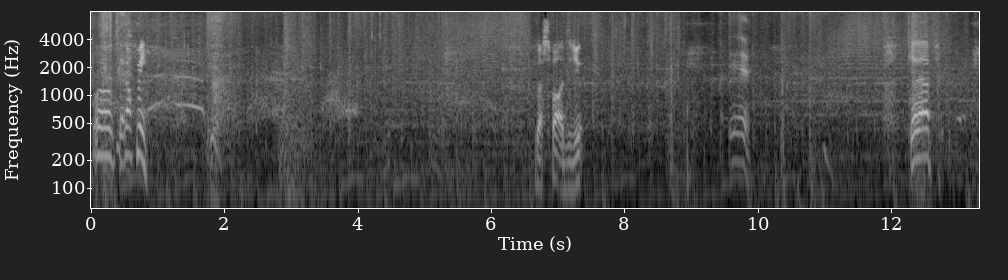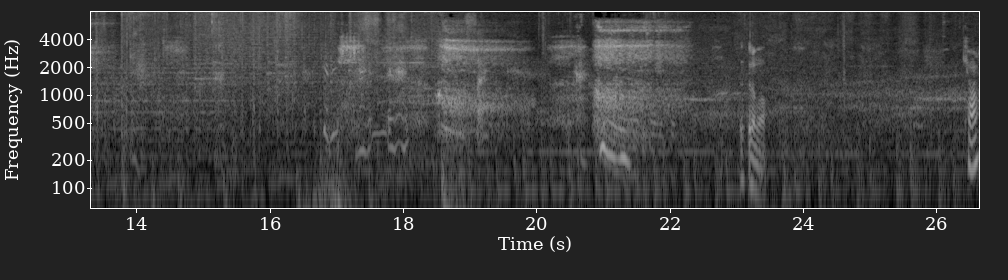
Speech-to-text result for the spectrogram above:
Whoa, get off me! You got spotted, did you? Get up! Look at them all. Come on,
